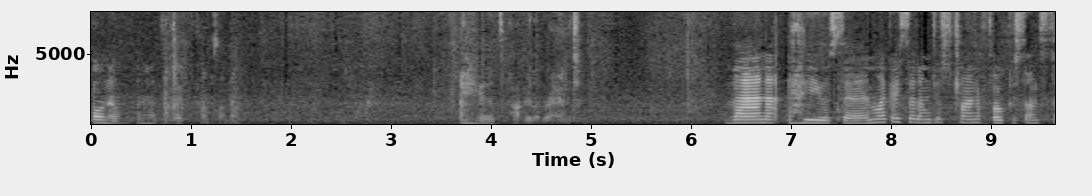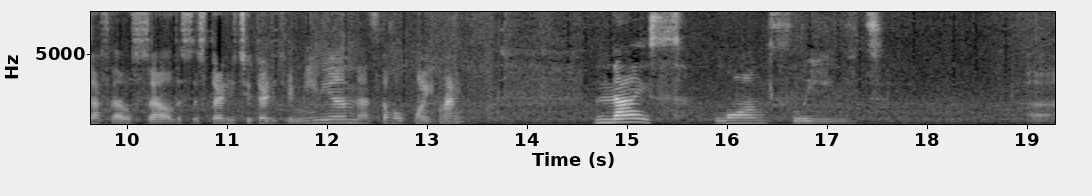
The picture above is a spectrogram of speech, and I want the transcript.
Oh, no. I'm going to have to check the comps on that. I hear that's a popular brand. Van Heusen. Like I said, I'm just trying to focus on stuff that will sell. This is 32, 33 medium. That's the whole point, right? Nice long sleeved uh,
